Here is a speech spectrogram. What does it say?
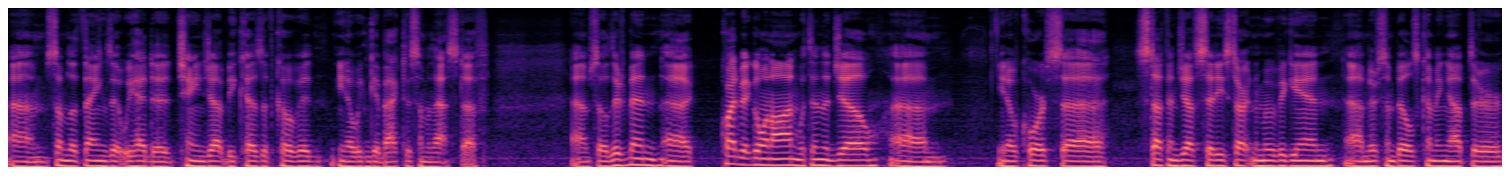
Um, some of the things that we had to change up because of COVID, you know, we can get back to some of that stuff. Um, so there's been uh, quite a bit going on within the jail. Um, you know, of course, uh, stuff in Jeff City starting to move again. Um, there's some bills coming up that are,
